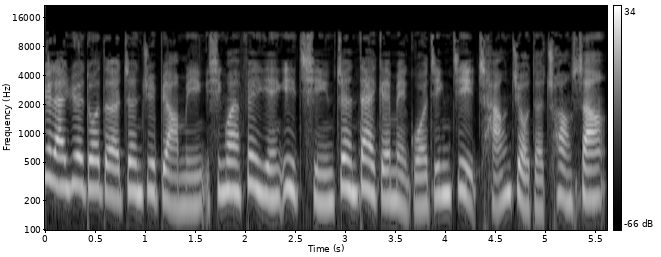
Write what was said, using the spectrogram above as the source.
越来越多的证据表明，新冠肺炎疫情正带给美国经济长久的创伤，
